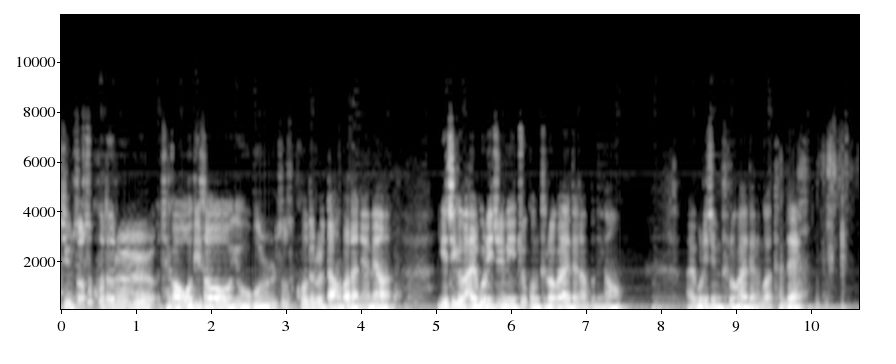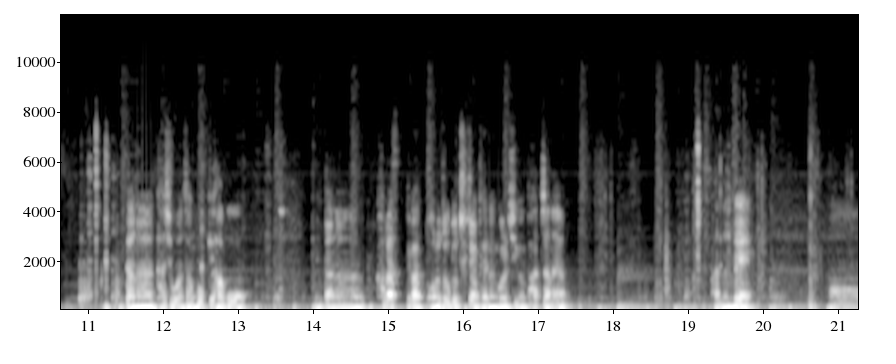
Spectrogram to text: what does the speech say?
지금 소스 코드를 제가 어디서 요걸 소스 코드를 다운받았냐면 이게 지금 알고리즘이 조금 들어가야 되나 보네요. 알고리즘 들어가야 되는 것 같은데 일단은 다시 원상 복귀하고 일단은 칼라스가 어느 정도 측정되는 걸 지금 봤잖아요. 봤는데 어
